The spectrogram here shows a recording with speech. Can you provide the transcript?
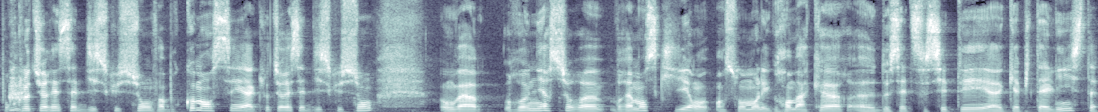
pour clôturer cette discussion, enfin pour commencer à clôturer cette discussion, on va revenir sur euh, vraiment ce qui est en, ce moment les grands marqueurs euh, de cette société capitaliste,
